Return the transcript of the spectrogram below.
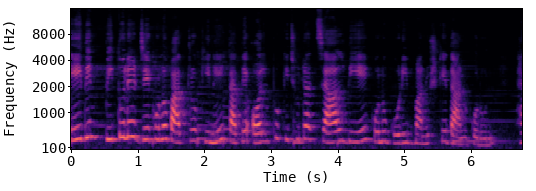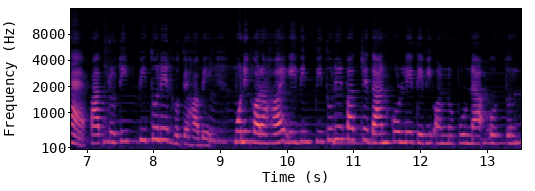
এই দিন পিতলের যে কোনো পাত্র কিনে তাতে অল্প কিছুটা চাল দিয়ে কোনো গরিব মানুষকে দান করুন। হ্যাঁ পাত্রটি পিতলের হতে হবে। মনে করা হয়, এই দিন পিতলের পাত্রে দান করলে দেবী অন্নপূর্ণা অত্যন্ত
